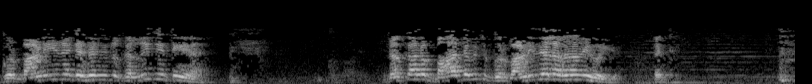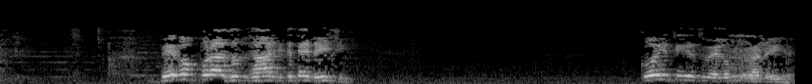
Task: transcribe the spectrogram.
ਗੁਰਬਾਣੀ ਨੇ ਕਿਸੇ ਦੀ ਨਕਲ ਨਹੀਂ ਕੀਤੀ ਹੈ। ਨਕਲ ਬਾਅਦ ਦੇ ਵਿੱਚ ਗੁਰਬਾਣੀ ਦੇ ਲਫ਼ਜ਼ਾਂ ਦੀ ਹੋਈ ਹੈ, ਇੱਥੇ। ਬੇਗਮਪੁਰਾ ਸੰਸਾਰ 'ਚ ਕਿਤੇ ਨਹੀਂ ਸੀ। ਕੋਈ ਤੀਰਥ ਬੇਗਮਪੁਰਾ ਨਹੀਂ ਹੈ।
